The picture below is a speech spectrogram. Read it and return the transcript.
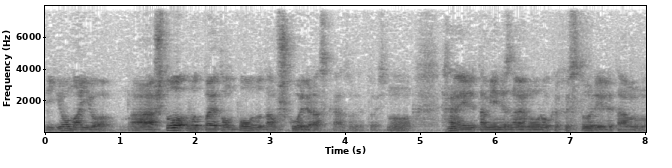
ё-моё, а что вот по этому поводу там в школе рассказывали, то есть, ну, или там, я не знаю, на уроках истории, или там,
